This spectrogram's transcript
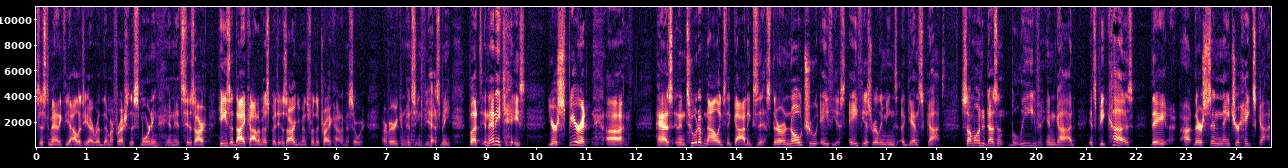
systematic theology. I read them afresh this morning, and it's his ar- he's a dichotomist, but his arguments for the trichotomist are, are very convincing, if you ask me. But in any case, your spirit uh, has an intuitive knowledge that God exists. There are no true atheists. Atheist really means against God. Someone who doesn't believe in God, it's because they, uh, their sin nature hates God.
